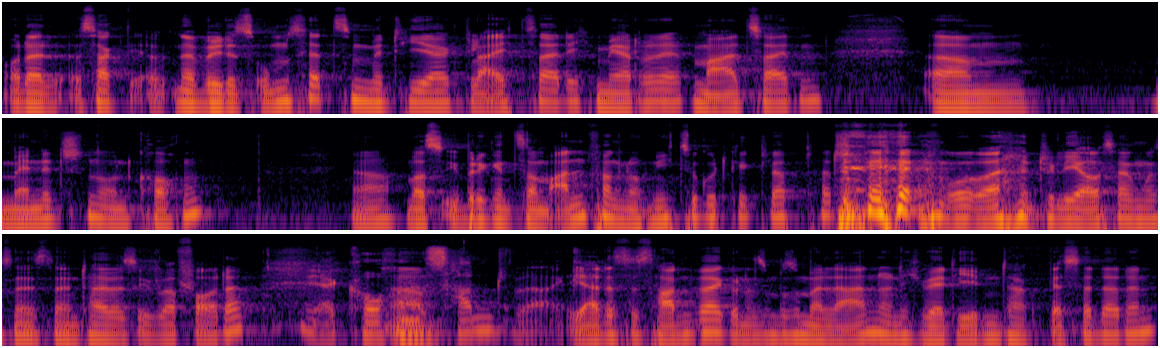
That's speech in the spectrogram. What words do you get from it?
oder sagt, er will das umsetzen mit hier gleichzeitig mehrere Mahlzeiten ähm, managen und kochen ja, was übrigens am Anfang noch nicht so gut geklappt hat, wo man natürlich auch sagen muss, man ist dann teilweise überfordert. Ja, Kochen ähm, ist Handwerk. Ja, das ist Handwerk und das muss man lernen und ich werde jeden Tag besser darin.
